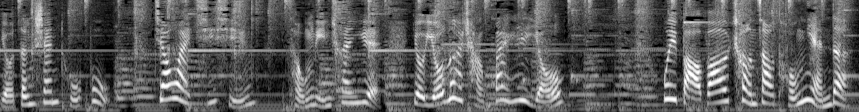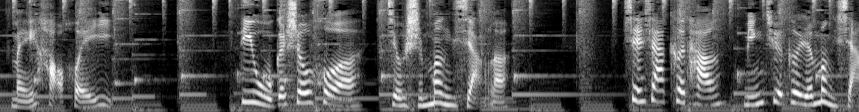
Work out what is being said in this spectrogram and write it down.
有登山徒步、郊外骑行、丛林穿越，有游乐场半日游，为宝宝创造童年的美好回忆。第五个收获就是梦想了。线下课堂明确个人梦想，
